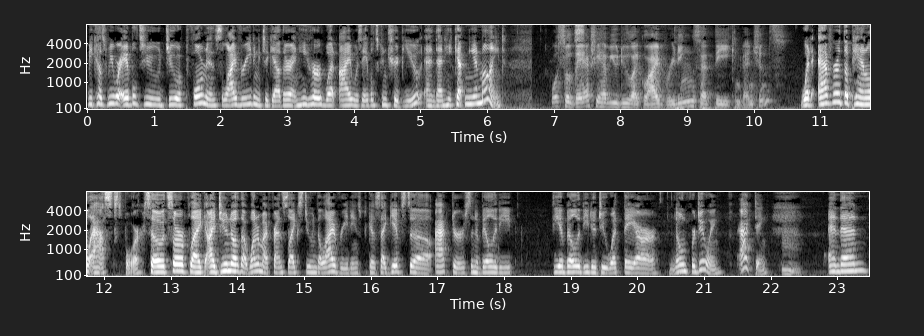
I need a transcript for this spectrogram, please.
because we were able to do a performance live reading together, and he heard what I was able to contribute, and then he kept me in mind. Well, so they actually have you do like live readings at the conventions. Whatever the panel asks for. So it's sort of like I do know that one of my friends likes doing the live readings because that gives the actors an ability the ability to do what they are known for doing, acting. And then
